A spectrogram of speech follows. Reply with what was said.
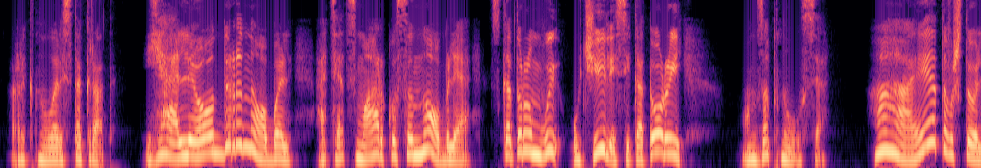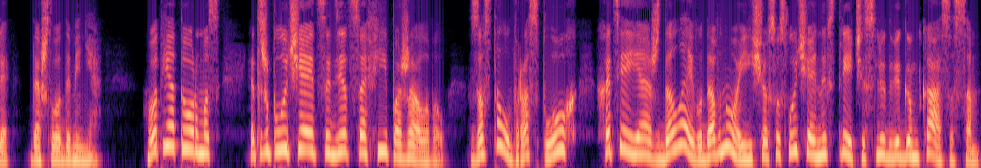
— рыкнул аристократ. «Я Леондер Нобль, отец Маркуса Нобля, с которым вы учились и который...» Он запнулся. «А, этого, что ли?» — дошло до меня. «Вот я тормоз. Это же, получается, дед Софии пожаловал. Застал врасплох, хотя я ждала его давно, еще со случайной встречи с Людвигом Кассосом,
